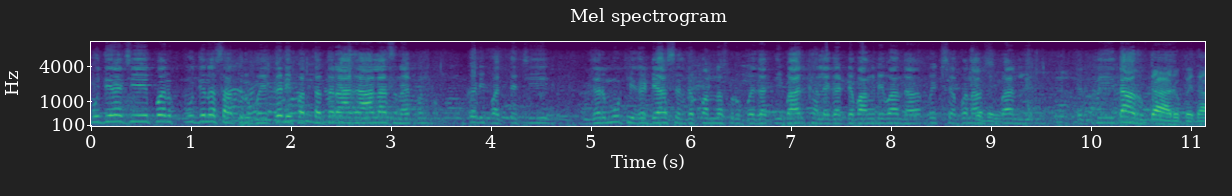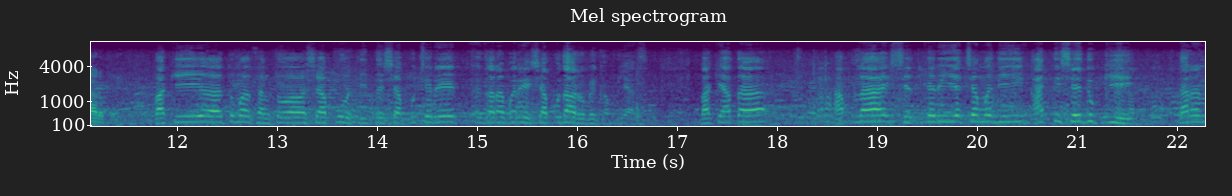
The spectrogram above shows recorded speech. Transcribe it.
पुदिन्याची पण पुदिना सात रुपये कढीपत्ता तर आज आलाच नाही पण कढीपत्त्याची जर मोठी गड्डी असेल तर पन्नास रुपये जाती. बाहेर खाल्या गड्ड्या बांगडी बांधा पेक्षा पण अशी बांधली तर ती दहा रुपये. दहा रुपये दहा रुपये. बाकी तुम्हाला सांगतो शापू होती तर शापूचे रेट जरा बरे शापू दहा रुपये खपले आज. बाकी आता आपला शेतकरी याच्यामध्ये अतिशय दुःखी आहे. कारण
